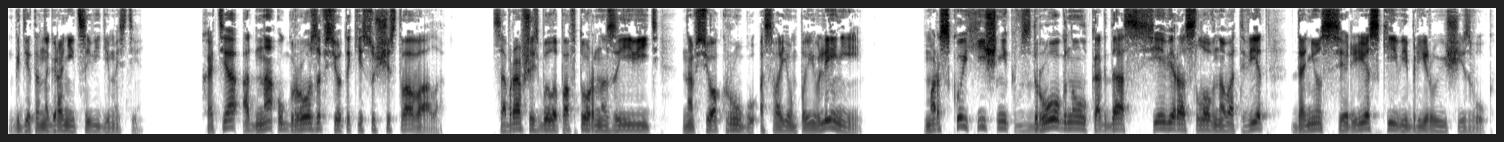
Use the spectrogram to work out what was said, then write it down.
где-то на границе видимости. Хотя одна угроза все-таки существовала. Собравшись было повторно заявить на всю округу о своем появлении, морской хищник вздрогнул, когда с севера, словно в ответ, донесся резкий вибрирующий звук.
